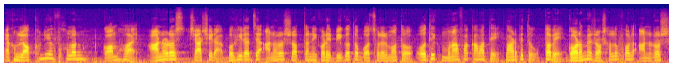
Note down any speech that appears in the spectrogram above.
এখন লক্ষণীয় ফলন কম হয়। আনারস চাষিরা বহিরাজ্যে আনারস রপ্তানি করে বিগত বছরের মতো অধিক মুনাফা কামাতে পারবে তো? তবে গরমের রসালো ফল, আনারস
